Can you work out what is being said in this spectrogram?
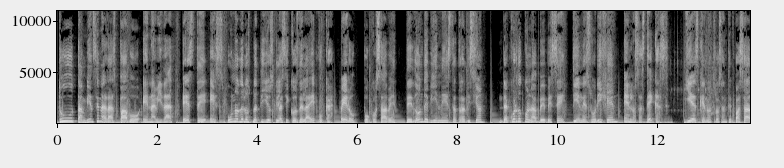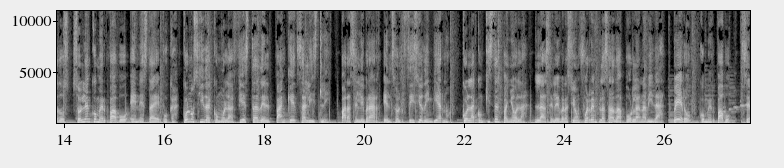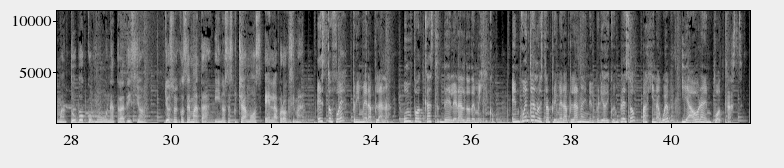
¿Tú también cenarás pavo en Navidad? Este es uno de los platillos clásicos de la época, pero pocos saben de dónde viene esta tradición. De acuerdo con la BBC, tiene su origen en los aztecas. Y es que nuestros antepasados solían comer pavo en esta época, conocida como la fiesta del Panquetzalistli, para celebrar el solsticio de invierno. Con la conquista española, la celebración fue reemplazada por la Navidad, pero comer pavo se mantuvo como una tradición. Yo soy José Mata y nos escuchamos en la próxima. Esto fue Primera Plana, un podcast del Heraldo de México. Encuentra nuestra Primera Plana en el periódico impreso, página web y ahora en podcast.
